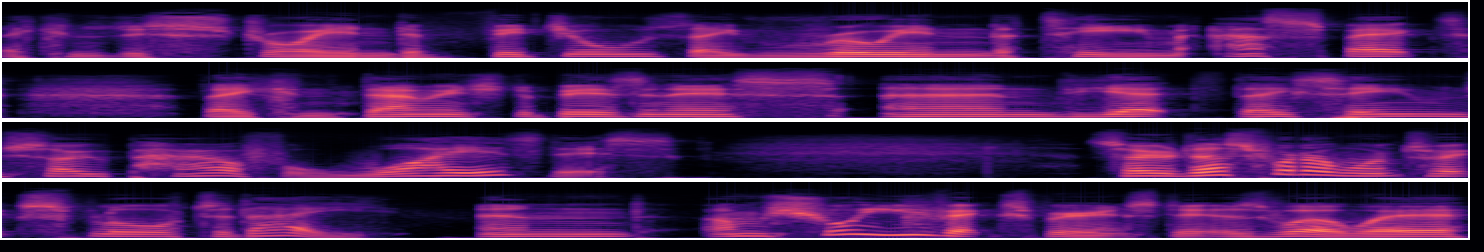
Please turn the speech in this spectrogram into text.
they can destroy individuals, they ruin the team aspect, they can damage the business, and yet they seem so powerful. Why is this? So that's what I want to explore today. And I'm sure you've experienced it as well, where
